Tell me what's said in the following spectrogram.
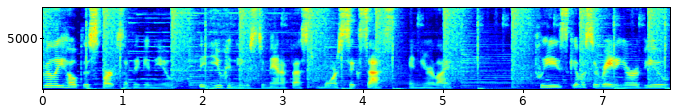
really hope this sparks something in you that you can use to manifest more success in your life. Please give us a rating or review.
